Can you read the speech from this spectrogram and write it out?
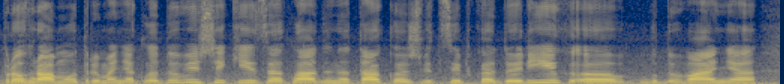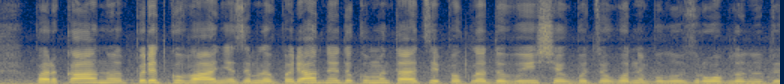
програму утримання кладовищ, які закладено також відсипка доріг, е, будування паркану, порядкування землевпорядної документації по кладовищах, бо цього не було зроблено до,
